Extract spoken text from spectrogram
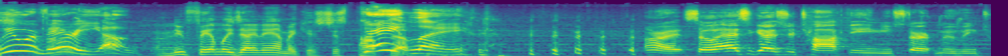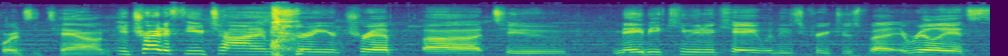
We were very young. that. New family dynamic has just popped Great up. lay. All right, so as you guys are talking, you start moving towards the town. You tried a few times during your trip uh, to maybe communicate with these creatures, but it really, it's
